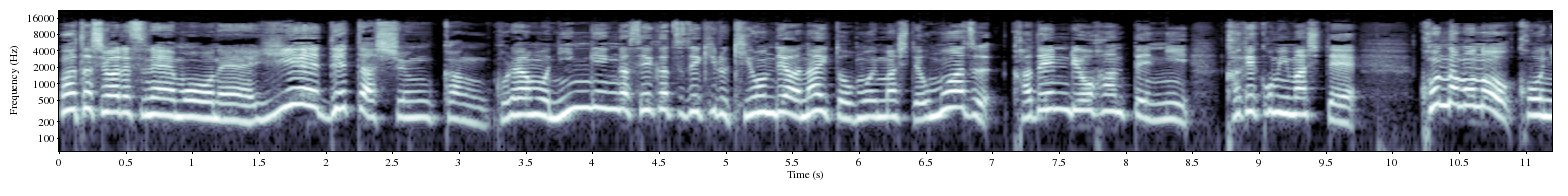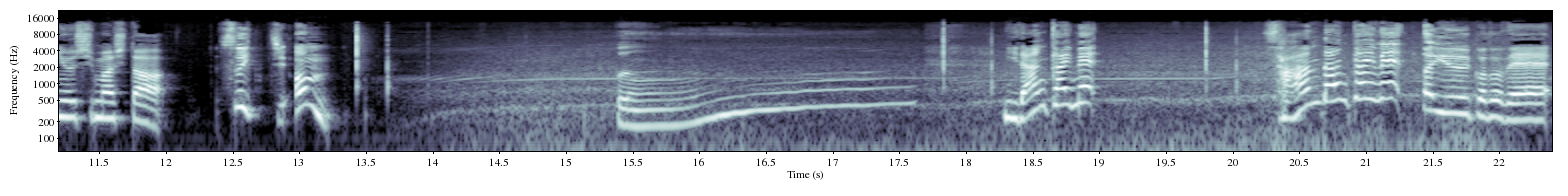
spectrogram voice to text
私はですね、もうね、家出た瞬間、これはもう人間が生活できる気温ではないと思いまして、思わず家電量販店に駆け込みまして、こんなものを購入しました。スイッチオンブン2段階目3段階目ということで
